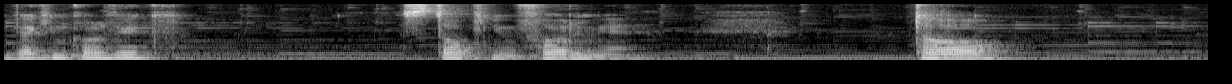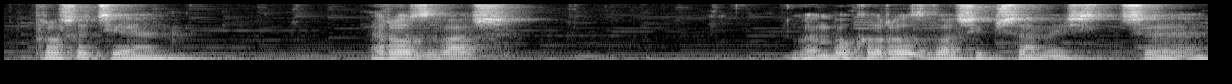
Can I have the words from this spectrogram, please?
w jakimkolwiek stopniu, formie, to proszę Cię, rozważ, głęboko rozważ i przemyśl, czy,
